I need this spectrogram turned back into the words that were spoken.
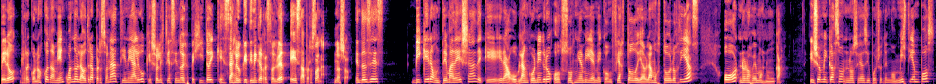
pero reconozco también cuando la otra persona tiene algo que yo le estoy haciendo de espejito y que es algo que tiene que resolver esa persona, no yo. Entonces, vi que era un tema de ella, de que era o blanco o negro, o sos mi amiga y me confías todo y hablamos todos los días, o no nos vemos nunca. Y yo en mi caso no soy así, pues yo tengo mis tiempos,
